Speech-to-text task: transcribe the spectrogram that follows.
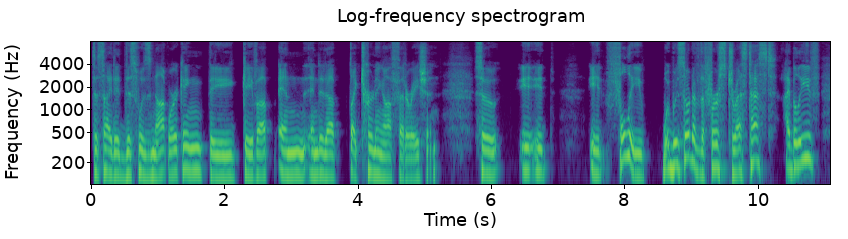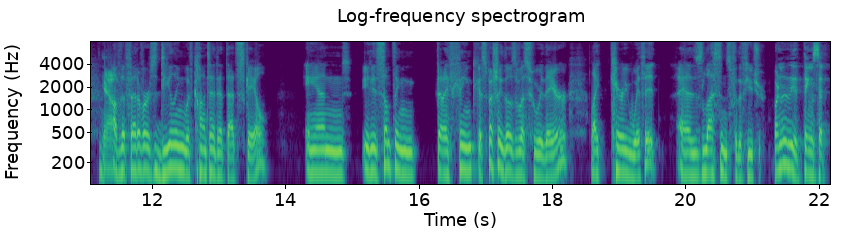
decided this was not working. They gave up and ended up like turning off Federation. So it it, it fully it was sort of the first stress test, I believe, yeah. of the Fediverse dealing with content at that scale. And it is something that I think, especially those of us who were there, like carry with it as lessons for the future. One of the things that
